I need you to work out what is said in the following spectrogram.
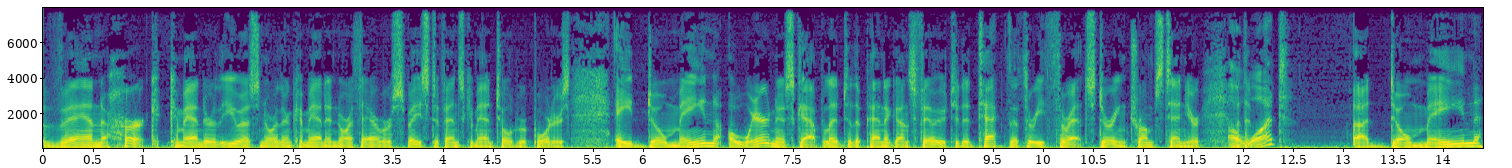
Van Herk, commander of the U.S. Northern Command and North Aerospace Defense Command, told reporters a domain awareness gap led to the Pentagon's failure to detect the three threats during Trump's tenure. A The- what? A domain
